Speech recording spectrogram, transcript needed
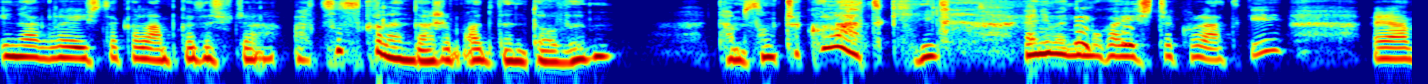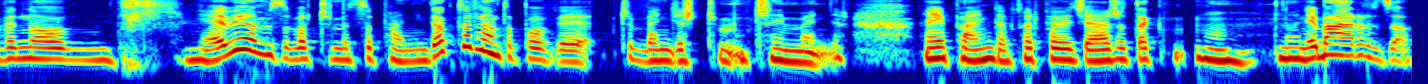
I nagle jej taka lampka zaświeciła. A co z kalendarzem adwentowym? Tam są czekoladki. Ja nie będę mogła jeść czekoladki. A ja mówię, no nie wiem, zobaczymy, co pani doktor nam to powie, czy będziesz, czy, czy nie będziesz. No i pani doktor powiedziała, że tak, mm, no nie bardzo,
